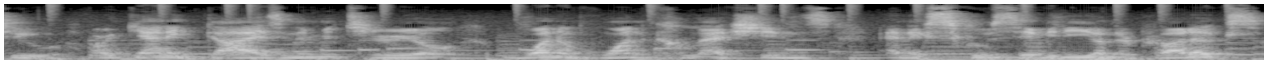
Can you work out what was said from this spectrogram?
to organic dyes in the material, one-of-one -one collections, and exclusivity on their products,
